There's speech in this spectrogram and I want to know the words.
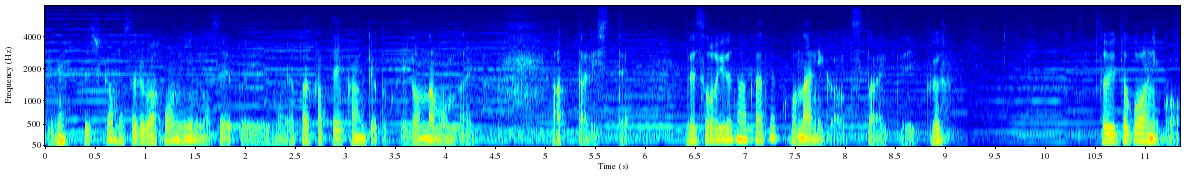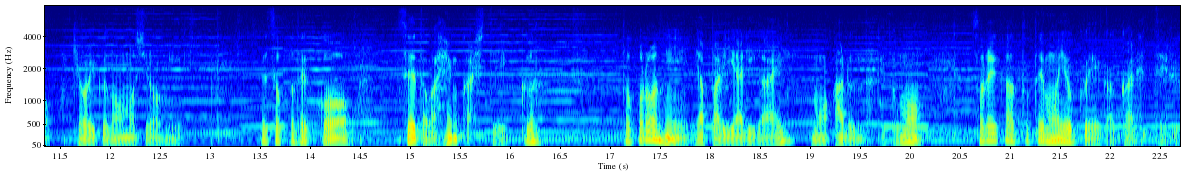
けね。でしかもそれは本人のせいというよりもやっぱり家庭環境とかいろんな問題があったりしてでそういう中でこう何かを伝えていく。というところにこう教育の面白み。でそこでこう制度が変化していく。ところにやっぱりやりがいもあるんだけどもそれがとてもよく描かれてる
